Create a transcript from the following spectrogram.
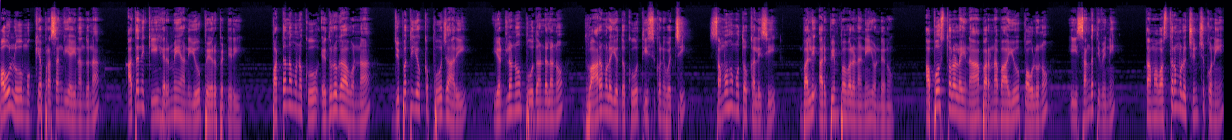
పౌలు ముఖ్య ప్రసంగి అయినందున అతనికి హెర్మే అనియు పేరు పెట్టిరి. పట్టణమునకు ఎదురుగా ఉన్న ద్విపతి యొక్క పూజారి ఎడ్లను పూదండలను ద్వారముల యొద్దకు తీసుకొని వచ్చి సమూహముతో కలిసి బలి అర్పింపవలనని ఉండెను. అపోస్తలులైన బర్ణబాయు పౌలును ఈ సంగతి విని తమ వస్త్రములు చించుకొని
